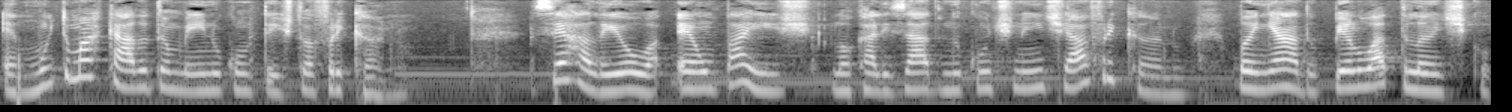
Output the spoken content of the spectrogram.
é muito marcado também no contexto africano. Serra Leoa é um país localizado no continente africano, banhado pelo Atlântico,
